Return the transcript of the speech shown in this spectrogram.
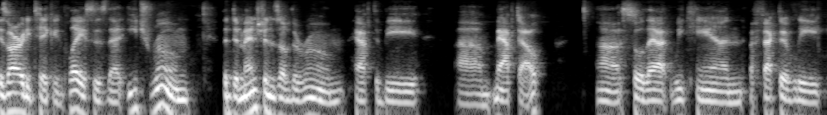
is already taking place, is that each room, the dimensions of the room have to be um, mapped out uh, so that we can effectively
